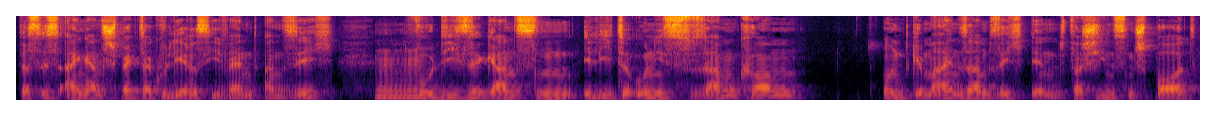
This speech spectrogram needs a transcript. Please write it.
das ist ein ganz spektakuläres Event an sich, mhm. wo diese ganzen Elite-Unis zusammenkommen und gemeinsam sich in verschiedensten Sport-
